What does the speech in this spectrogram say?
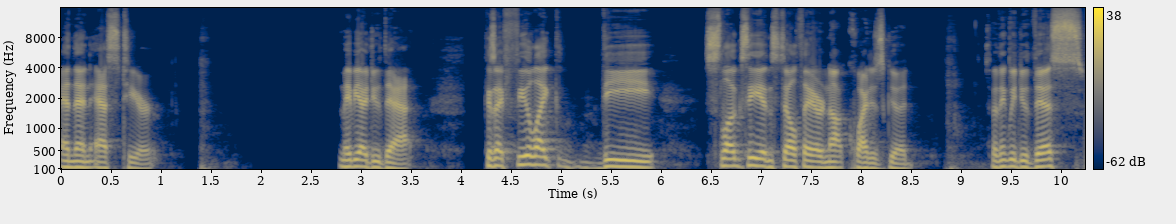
and then S tier. Maybe I do that because I feel like the Slug C and Stealth A are not quite as good. So I think we do this.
